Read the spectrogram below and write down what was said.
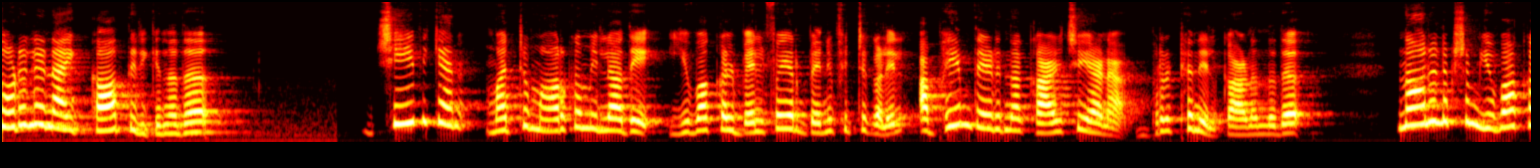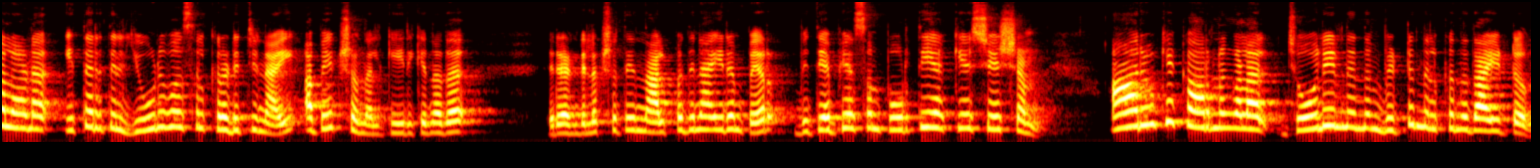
തൊഴിലിനായി കാത്തിരിക്കുന്നത്. ജീവിക്കാൻ മറ്റു മാർഗമില്ലാതെ യുവാക്കൾ വെൽഫെയർ ബെനിഫിറ്റുകളിൽ അഭയം തേടുന്ന കാഴ്ചയാണ് ബ്രിട്ടനിൽ കാണുന്നത്. നാലു ലക്ഷം യുവാക്കളാണ് ഇത്തരത്തിൽ യൂണിവേഴ്സൽ ക്രെഡിറ്റിനായി അപേക്ഷ നൽകിയിരിക്കുന്നത്. രണ്ട് ലക്ഷത്തി നാൽപ്പതിനായിരം പേർ വിദ്യാഭ്യാസം പൂർത്തിയാക്കിയ ശേഷം ആരോഗ്യ കാരണങ്ങളാൽ ജോലിയിൽ നിന്നും വിട്ടുനിൽക്കുന്നതായിട്ടും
